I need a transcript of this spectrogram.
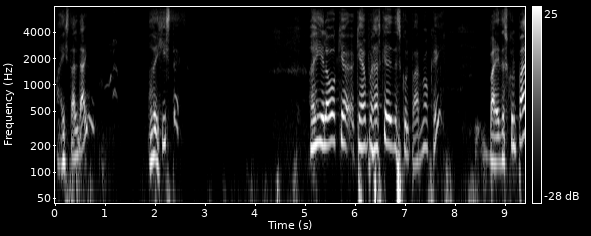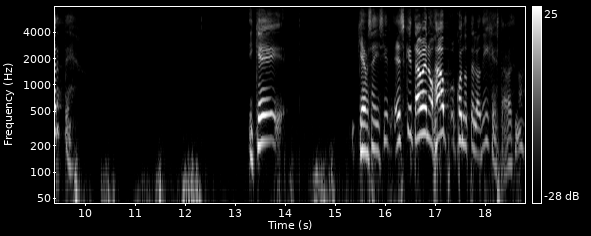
ahí está el daño. Lo dijiste. Ay, y luego, ¿qué, Pues has que disculparme, ok. Va a disculparte. ¿Y qué, qué vas a decir? Es que estaba enojado cuando te lo dije, estabas, ¿no?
